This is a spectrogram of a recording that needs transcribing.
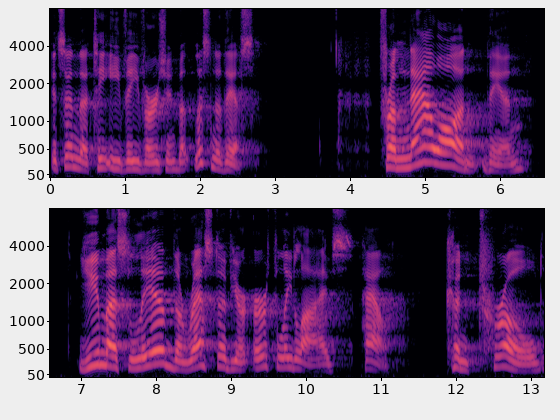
it's in the TEV version, but listen to this. From now on, then, you must live the rest of your earthly lives, how? Controlled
